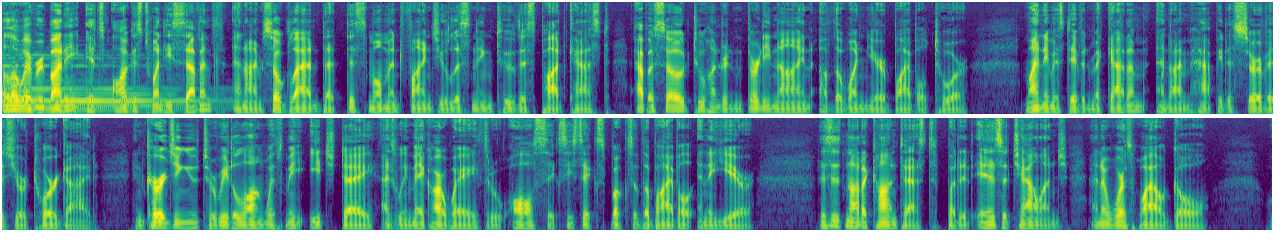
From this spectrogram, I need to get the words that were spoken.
Hello, everybody. It's August 27th, and I'm so glad that this moment finds you listening to this podcast, episode 239 of the One Year Bible Tour. My name is David MacAdam, and I'm happy to serve as your tour guide, encouraging you to read along with me each day as we make our way through all 66 books of the Bible in a year. This is not a contest, but it is a challenge and a worthwhile goal.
